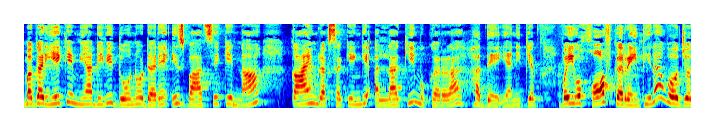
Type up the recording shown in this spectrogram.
مگر یہ کہ میاں بیوی دونوں ڈریں، اس بات سے کہ نہ قائم رکھ سکیں گے اللہ کی مقررہ حدیں۔ یعنی کہ وہی وہ خوف کر رہی تھی نا، وہ جو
